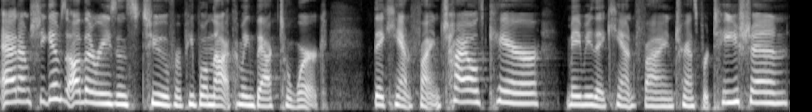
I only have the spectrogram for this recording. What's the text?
Adam, she gives other reasons too for people not coming back to work. They can't find childcare, maybe they can't find transportation.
